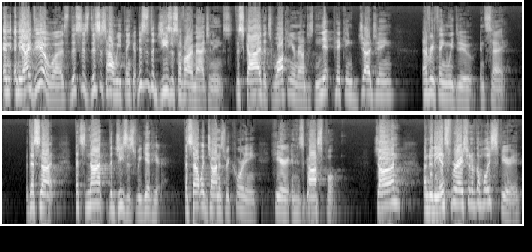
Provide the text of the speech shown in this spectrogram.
and, and the idea was this is, this is how we think of this is the Jesus of our imaginings. This guy that's walking around just nitpicking, judging everything we do and say. But that's not, that's not the Jesus we get here. That's not what John is recording here in his gospel. John, under the inspiration of the Holy Spirit,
